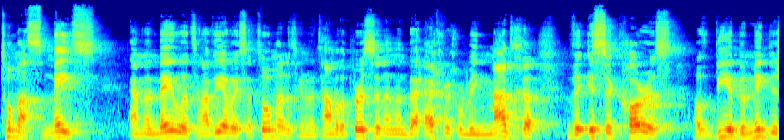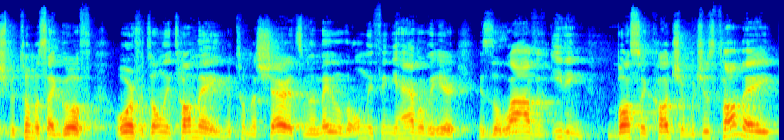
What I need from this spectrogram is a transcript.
tumas mace, and memela tanavia tumah, it's going to be time of the person, and then behechrich we're being madcha the iser chorus of bia b'migdash b'tumas aguf, or if it's only tomei b'tumas sheretz, and memela the only thing you have over here is the lav of eating basar kachim, which is tomei.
